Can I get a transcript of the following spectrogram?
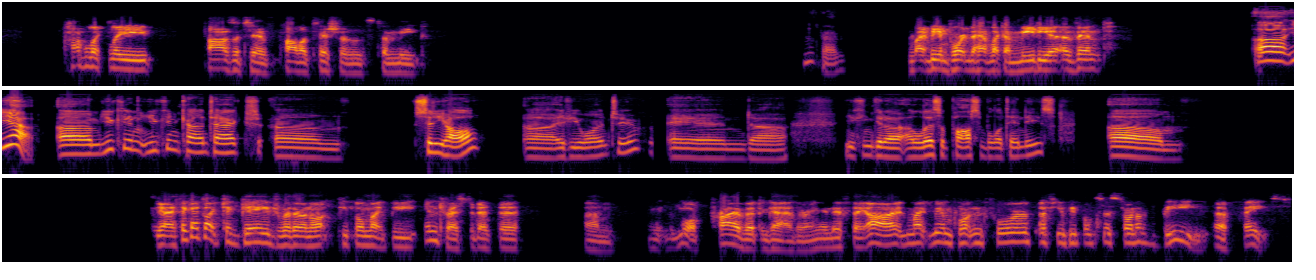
publicly positive politicians to meet. Okay. Might be important to have like a media event. Uh, yeah. Um, you can you can contact um, City Hall uh, if you want to, and uh, you can get a, a list of possible attendees. Um, Yeah, I think I'd like to gauge whether or not people might be interested at the um, more private gathering, and if they are, it might be important for a few people to sort of be a face.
